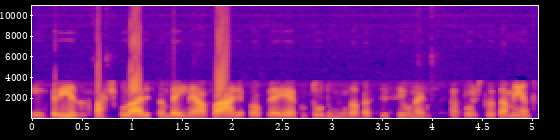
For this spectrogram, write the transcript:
empresas particulares também, né, a Vale, a própria Eco, todo mundo abasteceu nessa estação de tratamento.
